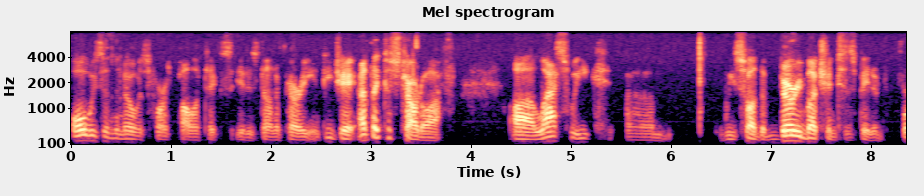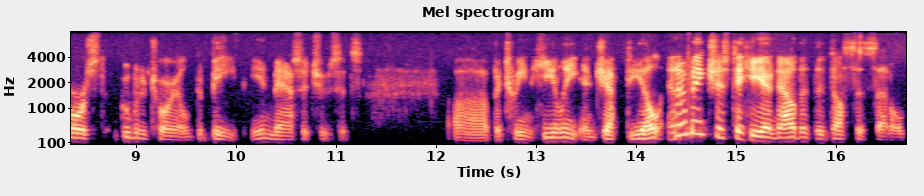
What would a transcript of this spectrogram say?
always in the know as far as politics. It is Donna Perry. And DJ, I'd like to start off. Uh, last week, um, we saw the very much anticipated first gubernatorial debate in Massachusetts uh, between Healey and Geoff Diehl. And I'm anxious to hear now that the dust has settled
